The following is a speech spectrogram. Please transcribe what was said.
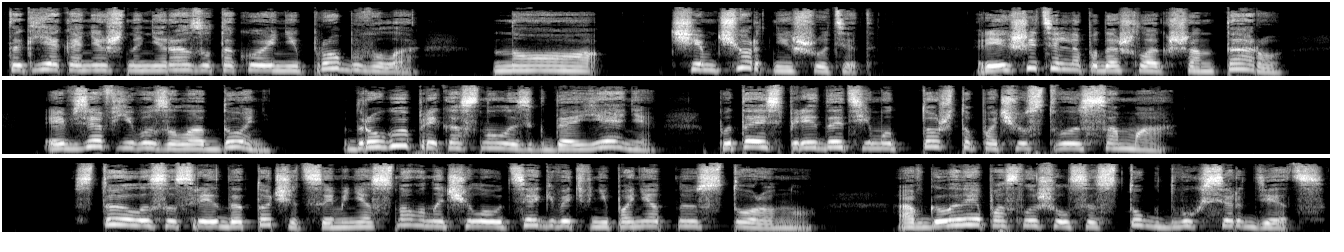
Так я, конечно, ни разу такое не пробовала, но чем черт не шутит? Решительно подошла к Шантару и, взяв его за ладонь, другой прикоснулась к Даяне, пытаясь передать ему то, что почувствую сама. Стоило сосредоточиться, и меня снова начало утягивать в непонятную сторону, а в голове послышался стук двух сердец.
